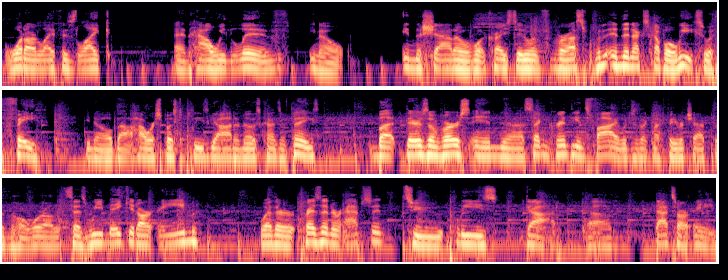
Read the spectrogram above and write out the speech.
what our life is like and how we live. You know, in the shadow of what Christ did for us in the next couple of weeks with faith. You know about how we're supposed to please God and those kinds of things. But there's a verse in uh, Corinthians 5, which is like my favorite chapter in the whole world. It says, We make it our aim, whether present or absent, to please God. Um, that's our aim.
